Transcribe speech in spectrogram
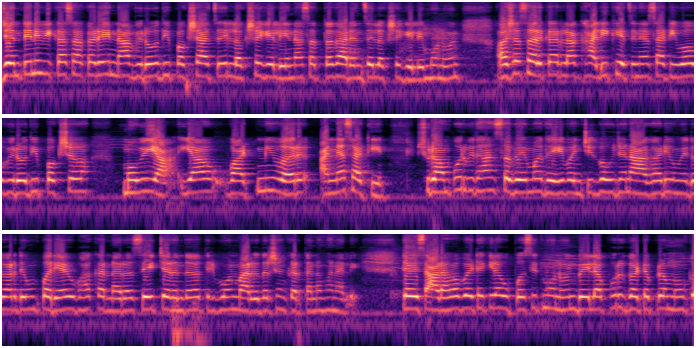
जनतेने विकासाकडे ना विरोधी पक्षाचे लक्ष गेले ना सत्ताधाऱ्यांचे लक्ष गेले म्हणून अशा सरकारला खाली खेचण्यासाठी व विरोधी पक्ष मविया या वाटणीवर आणण्यासाठी श्रीरामपूर विधानसभेमध्ये वंचित बहुजन आघाडी उमेदवार देऊन पर्याय उभा करणार असे चरणदादा त्रिभुवन मार्गदर्शन करताना म्हणाले. त्यावेळेस आढावा बैठकीला उपस्थित म्हणून बेलापूर गटप्रमुख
